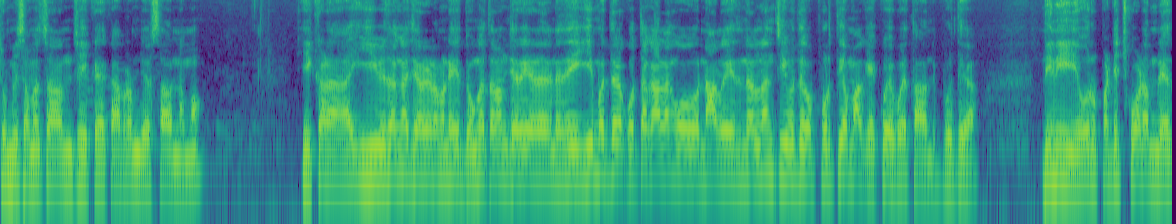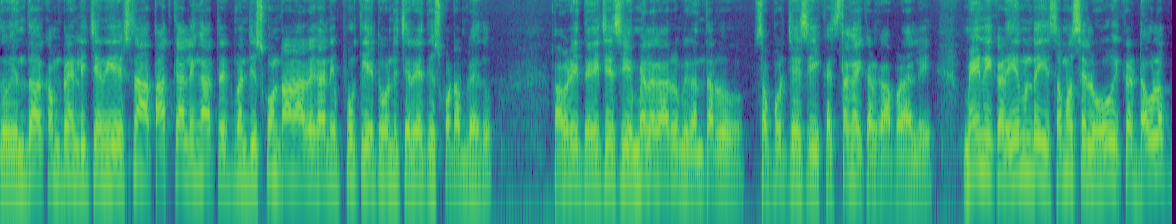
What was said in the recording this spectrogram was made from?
తొమ్మిది సంవత్సరాల నుంచి ఇక్కడ కాపురం చేస్తూ ఉన్నాము. ఇక్కడ ఈ విధంగా జరగడం అనేది దొంగతనం జరగడం అనేది ఈ మధ్యలో కొత్త కాలంగా నాలుగైదు నాలుగు ఐదు నెలల నుంచి ఈ విధంగా పూర్తిగా మాకు ఎక్కువైపోతా ఉంది పూర్తిగా. దీన్ని ఎవరు పట్టించుకోవడం లేదు. ఎంత కంప్లైంట్లు ఇచ్చి చేసినా తాత్కాలికంగా ట్రీట్మెంట్ తీసుకుంటున్నారు కానీ పూర్తిగా ఎటువంటి చర్య తీసుకోవడం లేదు. కాబట్టి దయచేసి ఎమ్మెల్యే గారు మీరందరూ సపోర్ట్ చేసి ఖచ్చితంగా ఇక్కడ కాపాడాలి. మెయిన్ ఇక్కడ ఏముంటే ఈ సమస్యలు ఇక్కడ డెవలప్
